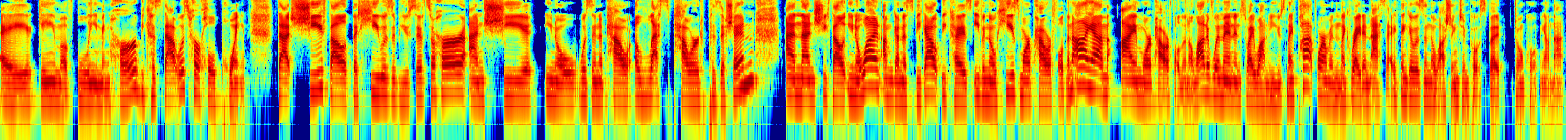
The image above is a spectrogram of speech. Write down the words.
a game of blaming her because that was her whole point that she felt that he was abusive to her and she you know was in a power a less powered position. And then she felt you know what? I'm going to speak out because even though he's more powerful than i am i'm more powerful than a lot of women. And so i want to use my platform and like write an essay. I think it was in the washington post but don't quote me on that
